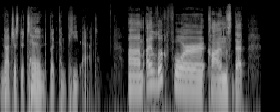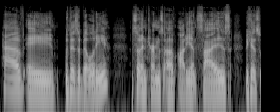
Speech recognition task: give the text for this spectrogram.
not just attend but compete at? Um, I look for cons that have a visibility. So, in terms of audience size, because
